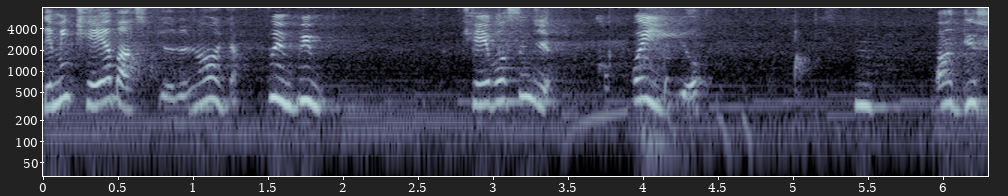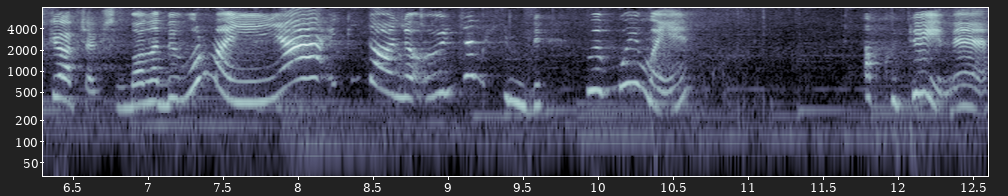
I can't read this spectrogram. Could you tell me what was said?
Demin K'ye bas diyordu. Ne olacak? Bim bim. K'ye basınca kafayı yiyor. Hı. Ah diski yapacak şimdi. Bana bir vurmayın ya. İki tane öleceğim şimdi. Ve vurmayın. Ah kötüyüm he.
